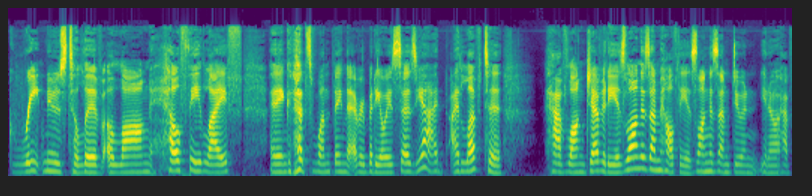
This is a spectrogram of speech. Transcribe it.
great news to live a long, healthy life. I think that's one thing that everybody always says. Yeah, I'd, I'd love to have longevity as long as I'm healthy, as long as I'm doing, you know, have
